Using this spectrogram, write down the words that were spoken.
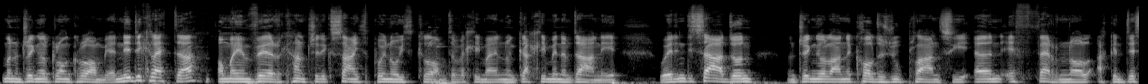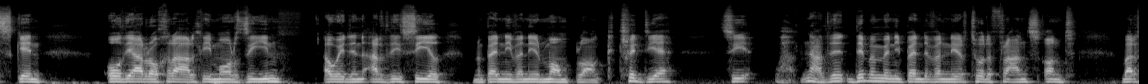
maen nhw'n dringo'r Glon Colombia. Nid i Cleta, ond mae'n fyr 137.8 km, felly maen nhw'n gallu mynd amdani. Wedyn di Sadwn, yn dringo lan y Col de Joux Plan sy'n yn effernol ac yn disgyn ddi ar ochr arall i Morzin, a wedyn ar ddi Sil, maen nhw'n benni fyny'r Mont Blanc. Tridiau sy'n well, na, ddim yn mynd i benderfynu'r Tôr de France, ond mae'r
